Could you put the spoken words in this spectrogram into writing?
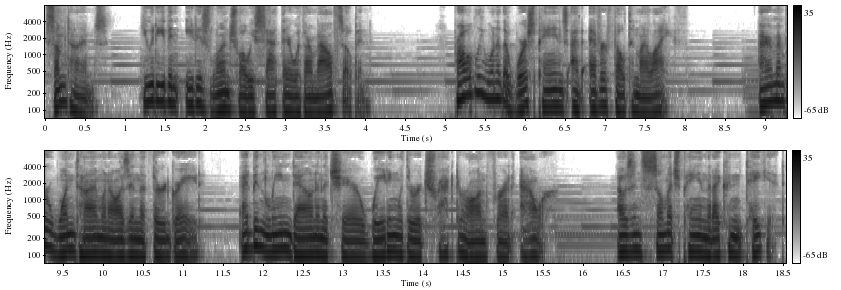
Sometimes, he would even eat his lunch while we sat there with our mouths open probably one of the worst pains I've ever felt in my life. I remember one time when I was in the third grade, I'd been leaned down in the chair waiting with the retractor on for an hour. I was in so much pain that I couldn't take it.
